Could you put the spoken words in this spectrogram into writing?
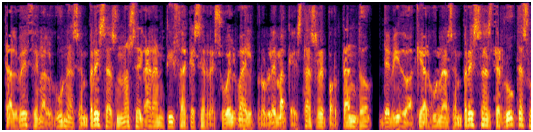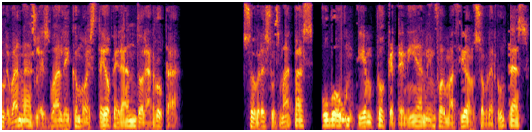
Tal vez en algunas empresas no se garantiza que se resuelva el problema que estás reportando, debido a que algunas empresas de rutas urbanas les vale como esté operando la ruta. Sobre sus mapas, hubo un tiempo que tenían información sobre rutas,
